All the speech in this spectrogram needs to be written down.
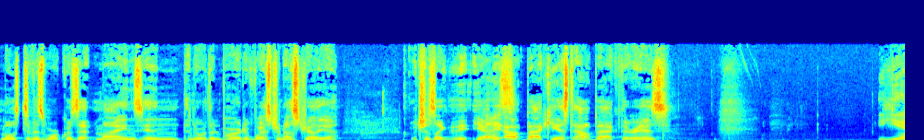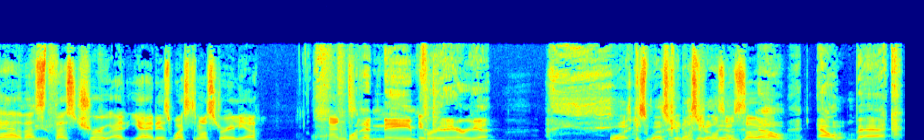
most of his work was at mines in the northern part of Western Australia, which is like the yeah That's- the outbackiest outback there is. Yeah, that's that's true. Uh, yeah, it is Western Australia, and What a name for an area. What is Western because it was Australia? also No, Outback.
